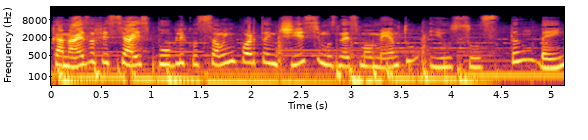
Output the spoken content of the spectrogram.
Canais oficiais públicos são importantíssimos nesse momento e o SUS também.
